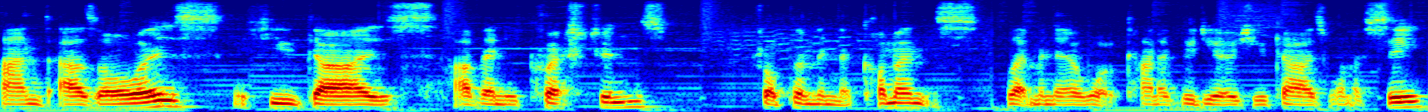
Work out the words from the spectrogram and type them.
And as always, if you guys have any questions, drop them in the comments. Let me know what kind of videos you guys want to see.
